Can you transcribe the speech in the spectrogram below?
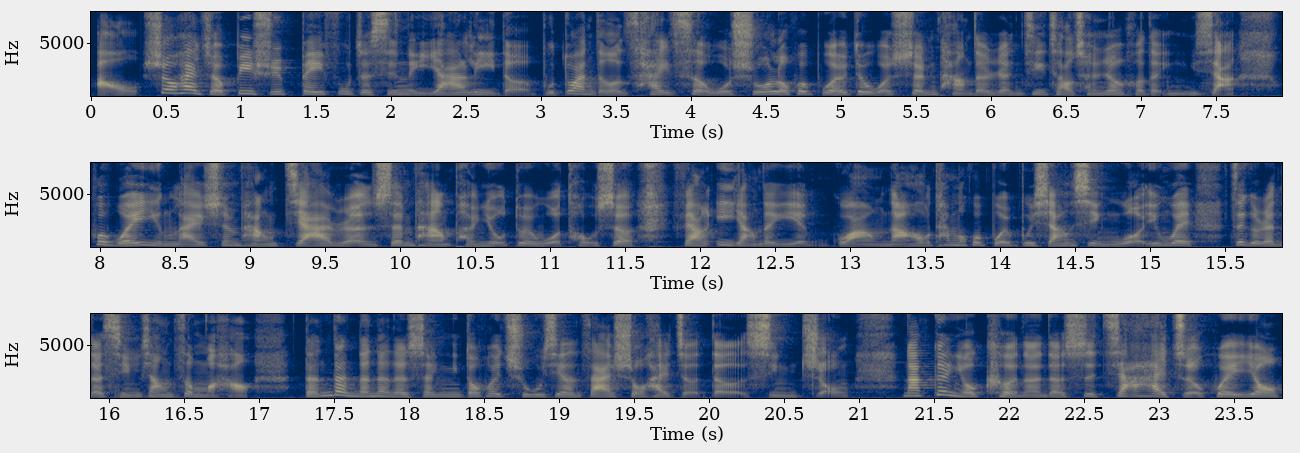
熬。受害者必须背负着心理压力的，不断的猜测：我说了会不会对我身旁的人际造成任何的影响？会不会引来身旁家家人、身旁朋友对我投射非常异样的眼光，然后他们会不会不相信我？因为这个人的形象这么好，等等等等的声音都会出现在受害者的心中。那更有可能的是，加害者会用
